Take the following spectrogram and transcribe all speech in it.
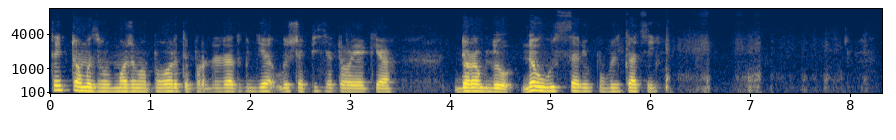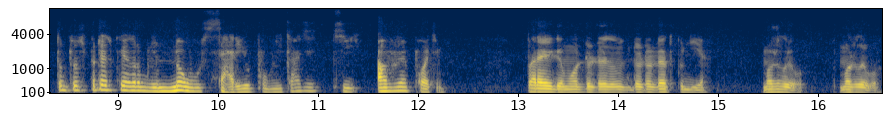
Та й то ми можемо поговорити про додаток Дія лише після того, як я дороблю нову серію публікацій. Тобто спочатку я зроблю нову серію публікацій, а вже потім перейдемо до додатку Дія. Можливо, можливо.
